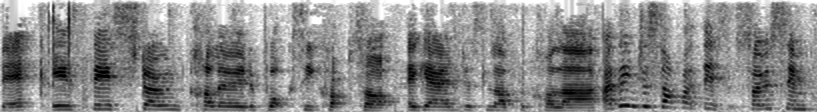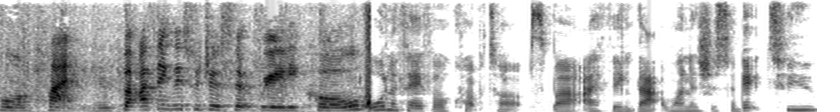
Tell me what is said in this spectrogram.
thick. Is this stone coloured boxy crop top. Again, just love the collar. I think just stuff like this, it's so simple and plain. But I think this would just look really cool. All in favour of crop tops, but I think that one is just a bit too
